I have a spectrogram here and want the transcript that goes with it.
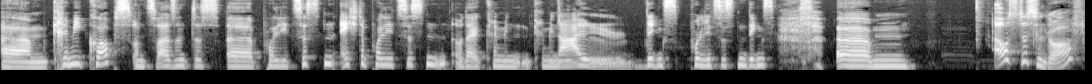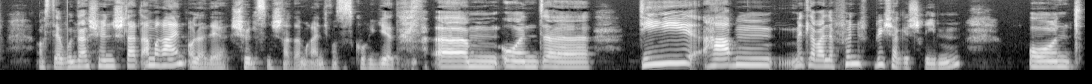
ähm, Krimi-Cops und zwar sind das äh, Polizisten, echte Polizisten oder Krimin Kriminal-Dings, Polizisten-Dings ähm, aus Düsseldorf, aus der wunderschönen Stadt am Rhein oder der schönsten Stadt am Rhein, ich muss es korrigieren. Ähm, und äh, die haben mittlerweile fünf Bücher geschrieben und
